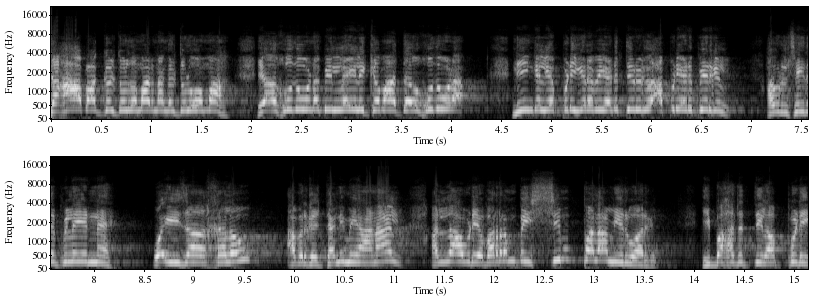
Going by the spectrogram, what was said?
சஹாபாக்கள் தொழுத மாதிரி நாங்கள் தொழுவோமா? யஹுதூன பில்லைலி கமா தஹுதூன. நீங்கள் எப்படி இரவை எடுத்தீர்களோ அப்படி எடுப்பீர்கள். அவர்கள் செய்த பிழை என்ன? ஒய்ஸா ஹலோ அவர்கள் தனிமையானால் அல்லாஹ்வுடைய வரம்பை சிம்பிளா மீறுவார்கள். இபாதத்தில் அப்படி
